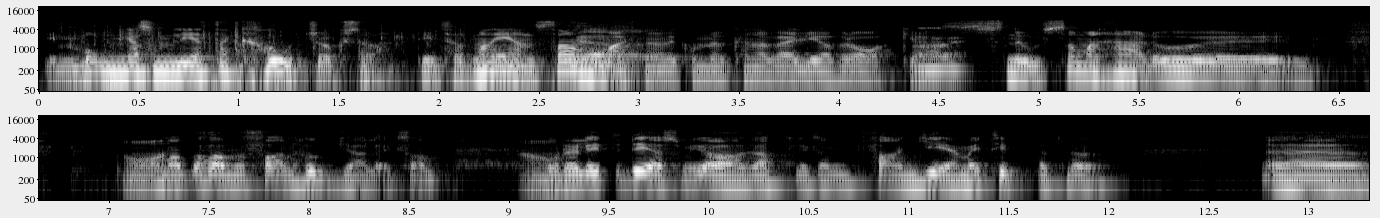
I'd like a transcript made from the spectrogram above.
Det är många som letar coach också. Det är inte så att man är ensam på marknaden kommer kunna välja och vraka. Snusar man här då... eh, Ja. Man behöver fan hugga liksom. ja. Och det är lite det som gör att liksom, fan ge mig tippet nu. Eh,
